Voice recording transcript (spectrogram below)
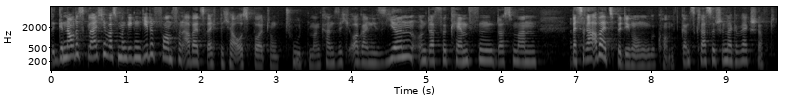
Genau das Gleiche, was man gegen jede Form von arbeitsrechtlicher Ausbeutung tut. Man kann sich organisieren und dafür kämpfen, dass man bessere Arbeitsbedingungen bekommt. Ganz klassisch in der Gewerkschaft.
